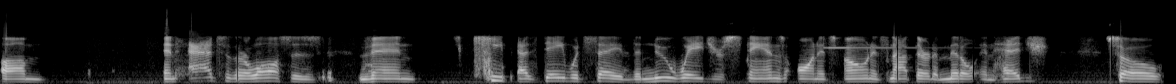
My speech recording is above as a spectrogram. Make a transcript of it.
um, and add to their losses than keep, as Dave would say, the new wager stands on its own. It's not there to middle and hedge. So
